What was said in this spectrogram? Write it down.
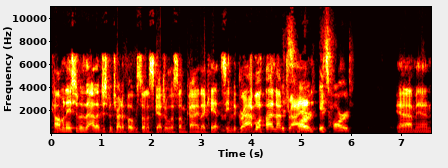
Combination of that, I've just been trying to focus on a schedule of some kind. I can't seem to grab one. I'm it's trying. hard. It's hard. Yeah, man.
